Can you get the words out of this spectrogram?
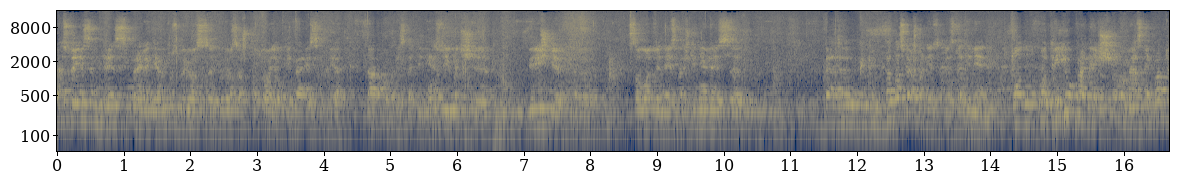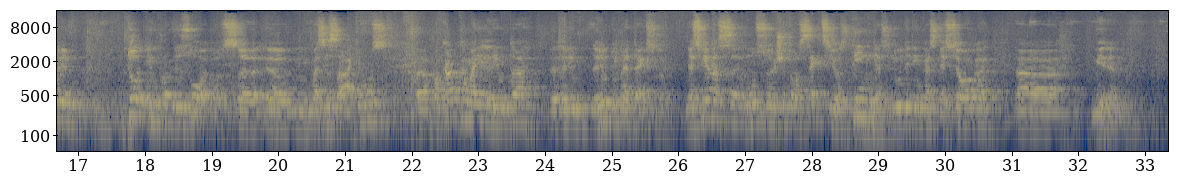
Mes turėsim tris prelegentus, kuriuos, kuriuos aš po to jau, kai pereisim prie darbo, pristatinėsiu, ypač e, vyriški e, salotiniais marškinėliais. e, Bet, bet paskui aš pradėsiu pristatinėti. Po, po trijų pranešimų mes taip pat turim du improvizuotus pasisakymus, pakankamai rimta, rim, rimtų pretekstų. Nes vienas mūsų šitos sekcijos dingęs liudininkas tiesiog uh, mirė.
